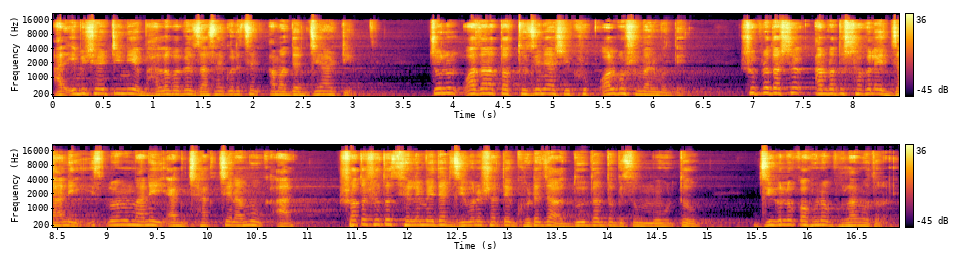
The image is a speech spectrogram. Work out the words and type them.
আর এই বিষয়টি নিয়ে ভালোভাবে যাচাই করেছেন আমাদের জেআর টিম। চলুন অজানা তথ্য জেনে আসি খুব অল্প সময়ের মধ্যে। সুপ্রদর্শক আমরা তো সকলে জানি স্কুল মানেই এক ঝাঁকচেনা মুখ, আর শত শত ছেলে মেয়েদের জীবনের সাথে ঘটে যাওয়া দুর্দান্ত কিছু মুহূর্ত, যেগুলো কখনো ভোলার মতো নয়।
